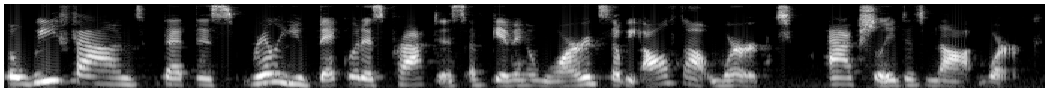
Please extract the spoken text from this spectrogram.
But we found that this really ubiquitous practice of giving awards that we all thought worked actually does not work.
